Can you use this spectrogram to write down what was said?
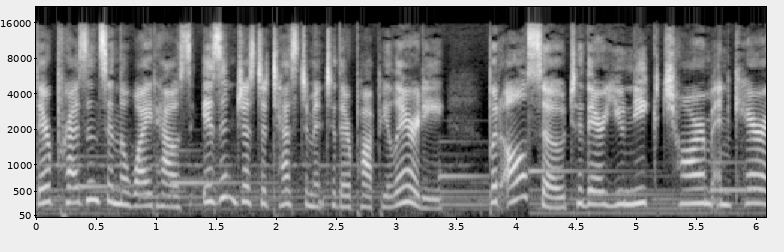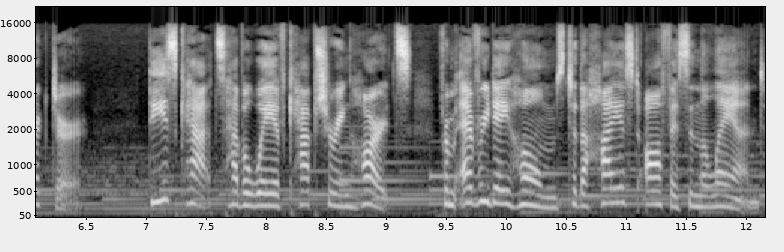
Their presence in the White House isn't just a testament to their popularity, but also to their unique charm and character. These cats have a way of capturing hearts, from everyday homes to the highest office in the land.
